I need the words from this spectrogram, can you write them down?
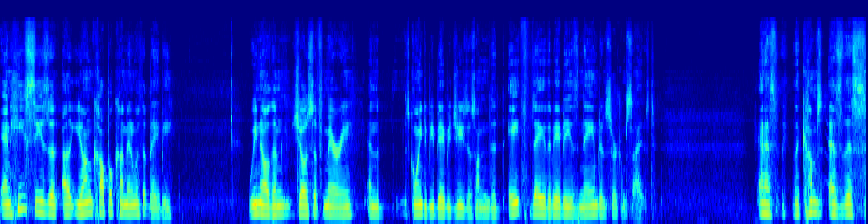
and he sees a, a young couple come in with a baby. We know them, Joseph, Mary, and the, it's going to be baby Jesus. On the eighth day, the baby is named and circumcised. And as, the comes, as this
